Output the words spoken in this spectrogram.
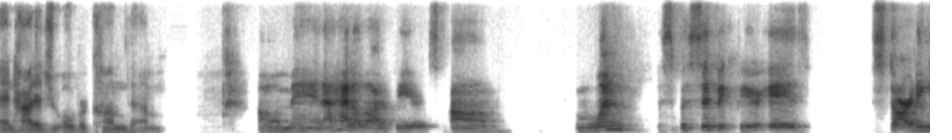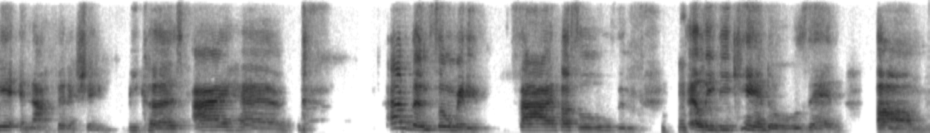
and how did you overcome them? Oh man i had a lot of fears. Um one specific fear is starting it and not finishing because i have i've done so many side hustles and led candles and um,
